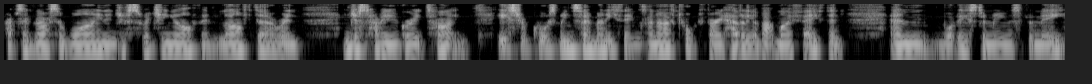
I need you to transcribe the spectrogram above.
perhaps a glass of wine and just switching off and laughter and and just having a great time. Easter of course means so many things. I know i've talked very heavily about my faith and and what easter means for me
